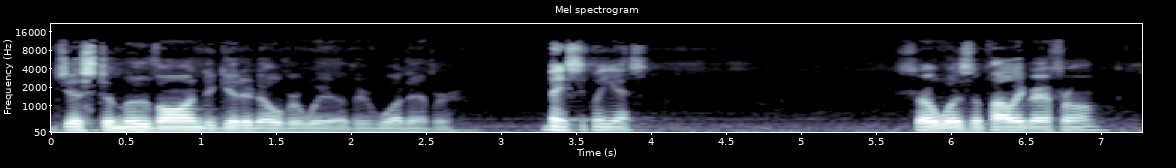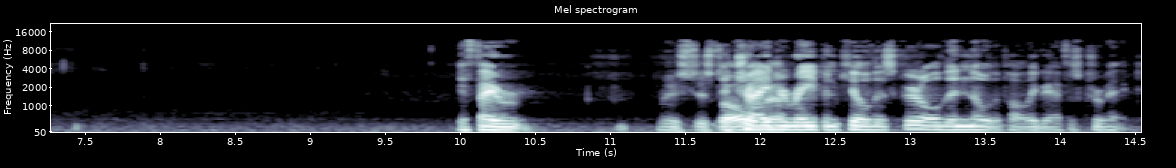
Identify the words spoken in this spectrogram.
just to move on to get it over with or whatever. Basically, yes. So was the polygraph wrong? If I r- I mean, it's just I all tried about- to rape and kill this girl, then no, the polygraph is correct.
